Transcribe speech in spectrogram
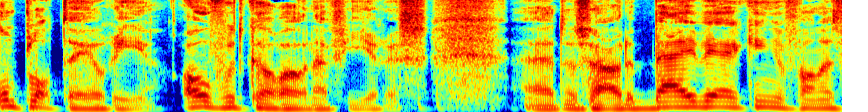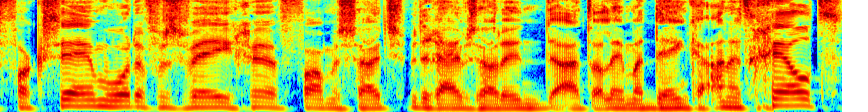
complottheorieën over het coronavirus. Uh, er zouden bijwerkingen van het vaccin worden verzwegen. Farmaceutische bedrijven zouden inderdaad alleen maar denken aan het geld.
